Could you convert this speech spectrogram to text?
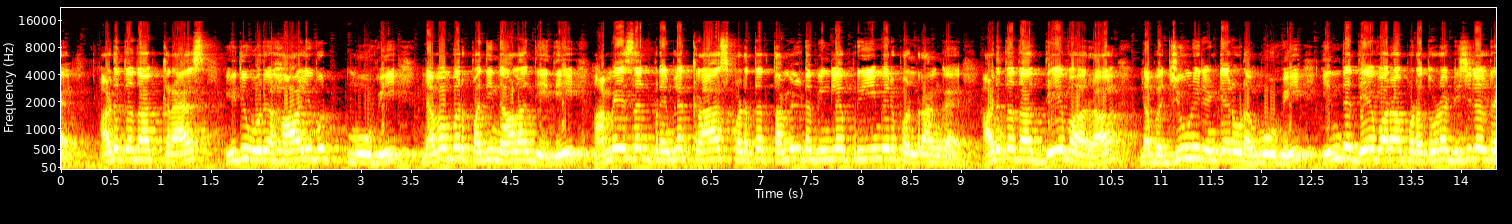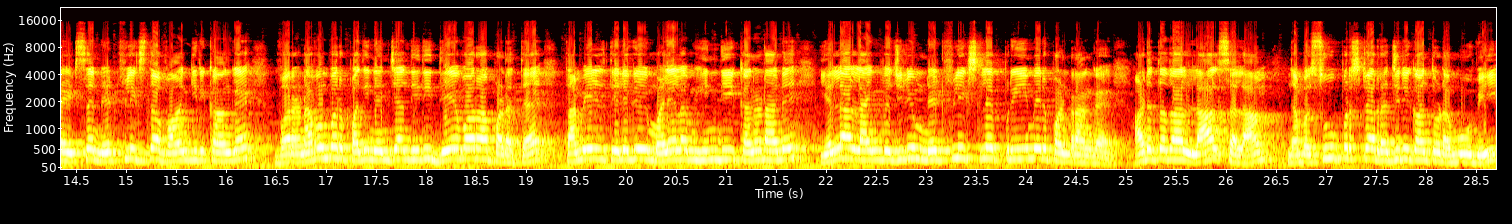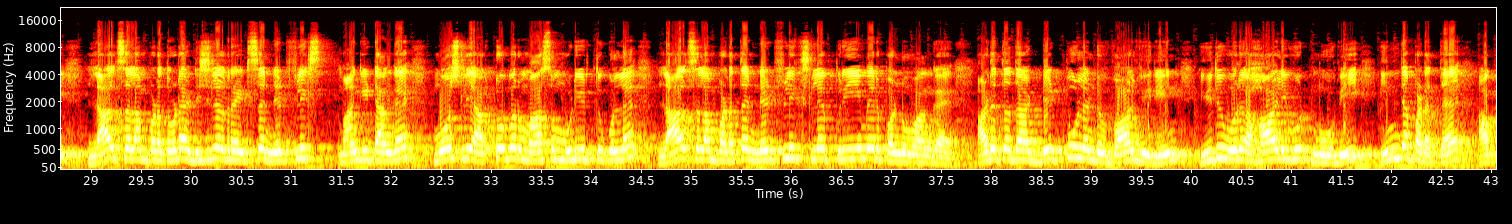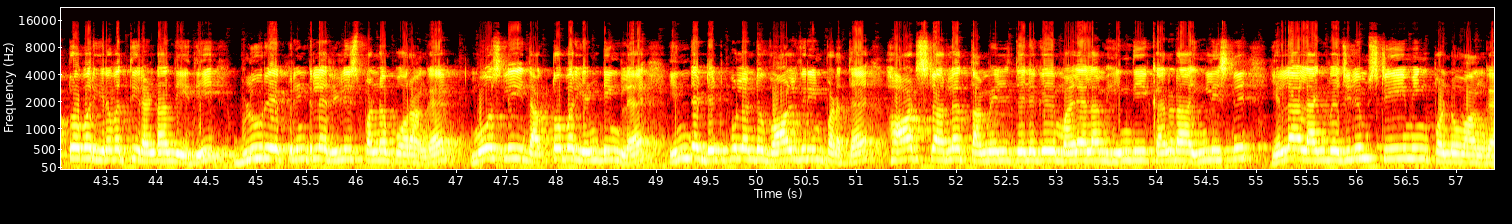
அடுத்ததாக கிராஷ் இது ஒரு ஹாலிவுட் மூவி நவம்பர் பதினாலாம் தேதி அமேசான் பிரைமில் கிராஷ் படத்தை தமிழ் டப்பிங்கில் ப்ரீமியர் பண்ணுறாங்க அடுத்ததாக தேவாரா நம்ம ஜூனியர் என்டிஆரோட மூவி இந்த தேவாரா படத்தோட டிஜிட்டல் ரைட்ஸை நெட்ஃப்ளிக்ஸ் தான் வாங்கியிருக்காங்க. வர நவம்பர் பதினஞ்சாம் தேதி தேவாரா படத்தை தமிழ் தெலுங்கு மலையாளம் ஹிந்தி கன்னடான்னு எல்லா லாங்குவேஜ்லையும் நெட்ஃப்ளிக்ஸில் ப்ரீமியர் பண்ணுறாங்க அடுத்ததாக லால் சலாம் நம்ம சூப்பர் ஸ்டார் ரஜினிகாந்தோட மூவி லால் சலாம் படத்தோட டிஜிட்டல் ரைட்ஸை நெட்ஃப்ளிக்ஸ் வாங்கிட்டாங்க. மோஸ்ட்லி அக்டோபர் மாதம் முடியறதுக்குள்ள லால் சலாம் படத்தை நெட்ஃப்ளிக்ஸில் ப்ரீமியர் பண்ணுவாங்க. அடுத்ததாக டெட்பூல் அண்ட் வால்விரின் இது ஒரு ஹாலிவுட் மூவி இந்த படத்தை அக்டோபர் இருபத்தி ரெண்டாம் தேதி ப்ளூரே பிரிண்டில் ரிலீஸ் பண்ண போகிறாங்க மோஸ்ட்லி இந்த அக்டோபர் எண்டிங்கில் இந்த டெட்புல் அண்ட் வால்விரின் படத்தை ஹாட் ஸ்டாரில் தமிழ் தெலுங்கு மலையாளம் ஹிந்தி கன்னடா இங்கிலீஷ்னு எல்லா லாங்குவேஜ்லேயும் ஸ்ட்ரீமிங் பண்ணுவாங்க.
